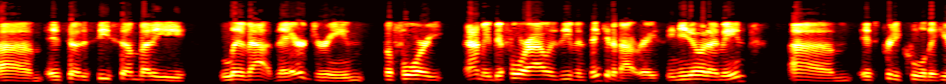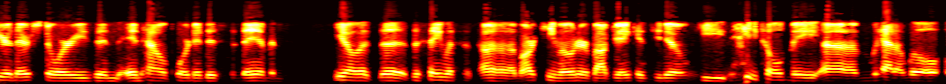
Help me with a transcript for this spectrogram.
Um, and so to see somebody live out their dream before, I mean, before I was even thinking about racing, you know what I mean? Um, it's pretty cool to hear their stories and, and how important it is to them. And, you know, the, the same with, um, our team owner, Bob Jenkins, you know, he, he told me, um, we had a little,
